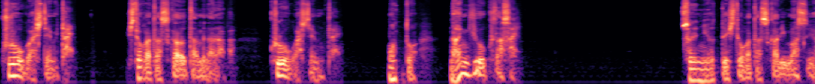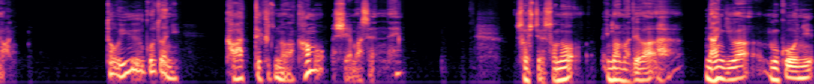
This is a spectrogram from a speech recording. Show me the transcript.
苦労がしてみたい。人が助かるためならば苦労がしてみたい。もっと難儀をください。それによって人が助かりますように。ということに変わってくるのはかもしれませんね。そしてその今までは難儀は向こうに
